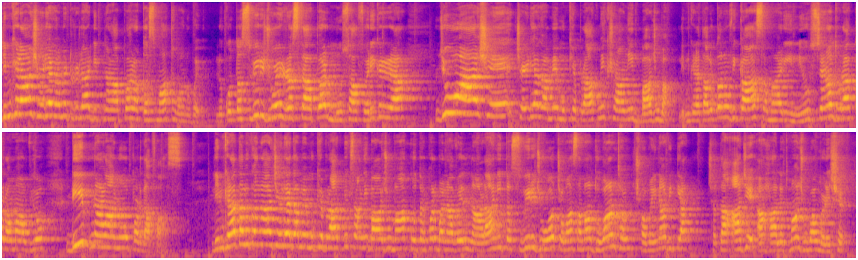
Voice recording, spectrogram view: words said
લીમખેડા શેડિયા ગામે તૂટેલા ડીપનાળા પર અકસ્માત થવાનો ભય. લોકો તસવીર જોઈ રસ્તા પર મુસાફરી કરી રહ્યા. જુઓ આ છે ચેડિયા ગામે મુખ્ય પ્રાથમિક શાળાની બાજુમાં. લીમખેડા તાલુકાનો વિકાસ અમારી ન્યૂઝ ચેનલ દ્વારા કરવામાં આવ્યો. ડીપ નાળાનો પર્દાફાશ. લીમખેડા તાલુકાના ચેડિયા ગામે મુખ્ય પ્રાથમિક શાળાની બાજુમાં કોતર પર બનાવેલ નાળાની તસવીર જુઓ. ચોમાસામાં ધોવાણ થયું. છ મહિના વીત્યા. છતાં આજે આ હાલતમાં જોવા મળે છે.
